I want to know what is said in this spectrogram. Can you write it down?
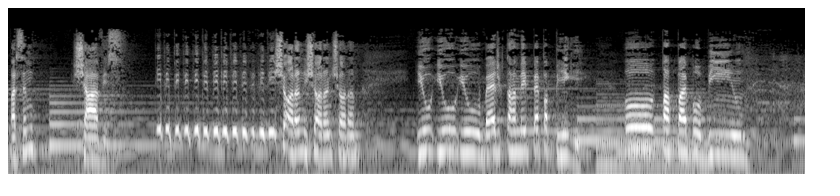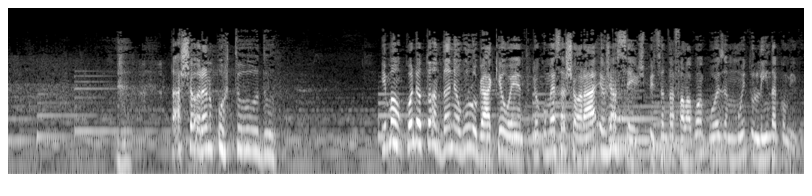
parecendo Chaves. Chorando, chorando, chorando. E o, e o, e o médico estava meio Peppa Pig. Ô oh, papai bobinho. Tá chorando por tudo. Irmão, quando eu estou andando em algum lugar que eu entro, que eu começo a chorar, eu já sei, o Espírito Santo vai falar alguma coisa muito linda comigo.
